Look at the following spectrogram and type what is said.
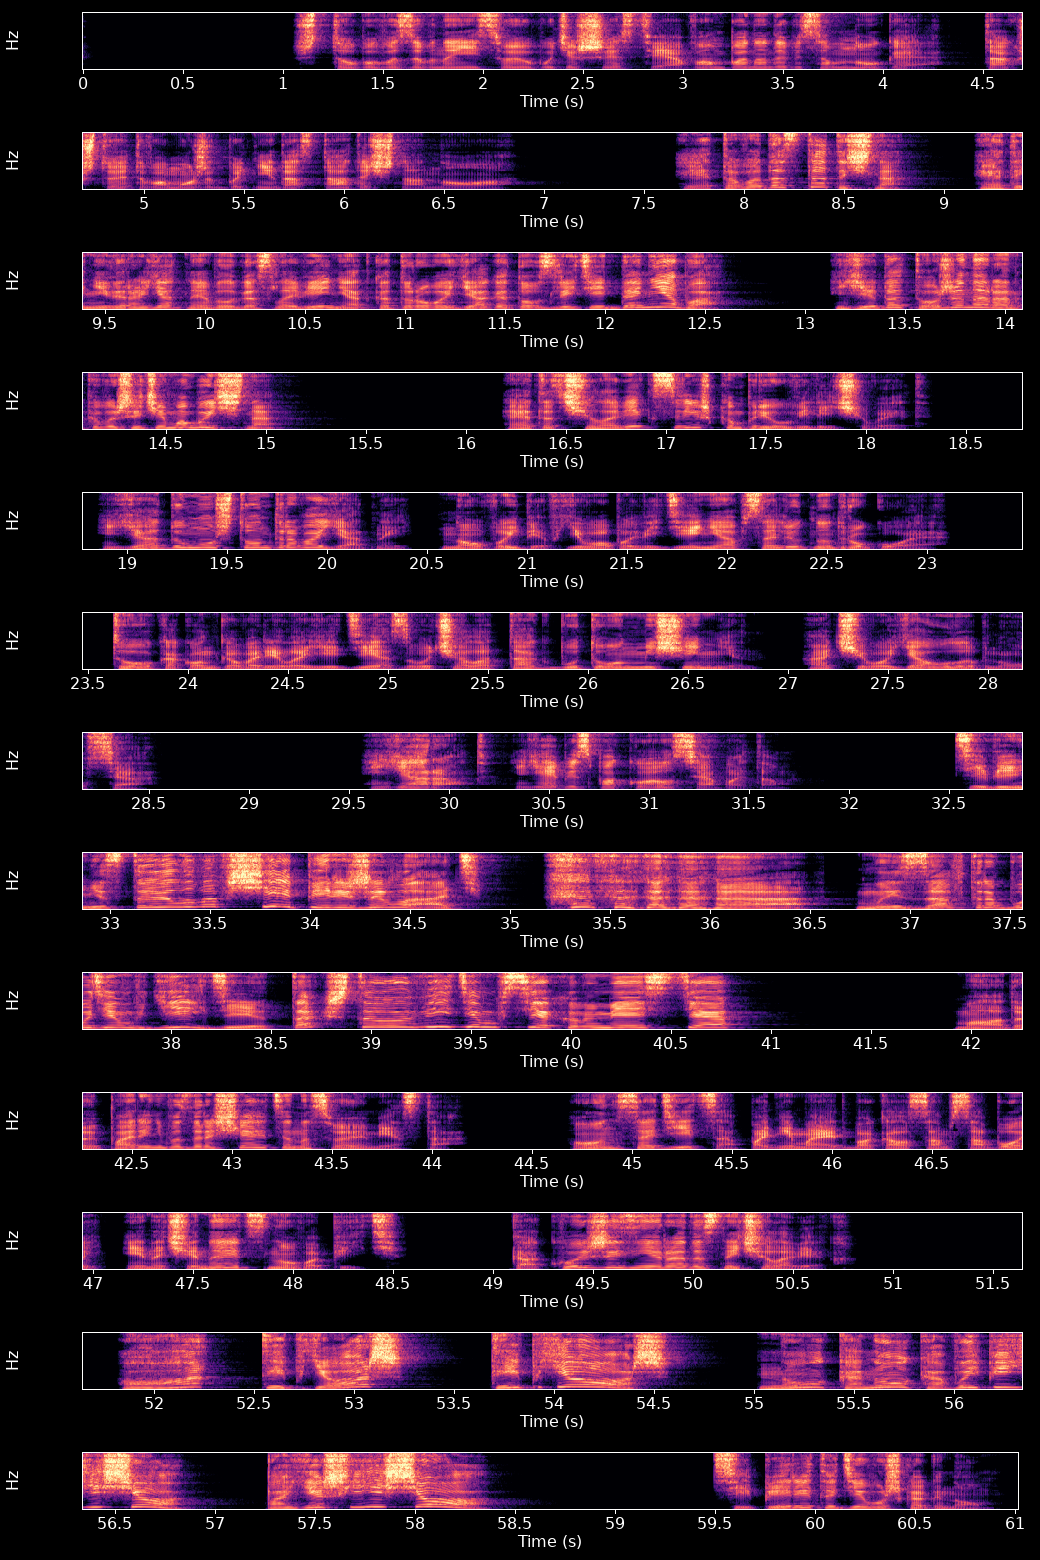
Чтобы возобновить свое путешествие, вам понадобится многое, так что этого может быть недостаточно, но... Этого достаточно! Это невероятное благословение, от которого я готов взлететь до неба! Еда тоже на ранг выше, чем обычно. Этот человек слишком преувеличивает. Я думал, что он травоядный, но выпив, его поведение абсолютно другое. То, как он говорил о еде, звучало так, будто он мещанин, отчего я улыбнулся. Я рад, я беспокоился об этом. Тебе не стоило вообще переживать. Ха-ха-ха-ха! Мы завтра будем в гильдии, так что увидим всех вместе. Молодой парень возвращается на свое место. Он садится, поднимает бокал сам собой и начинает снова пить. Какой жизнерадостный человек. О, ты пьешь? Ты пьешь! Ну-ка, ну-ка, выпей еще! Поешь еще! Теперь это девушка-гном.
